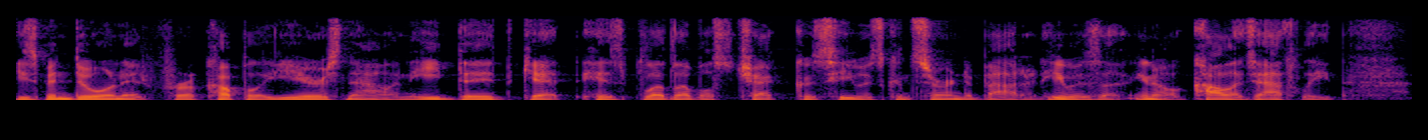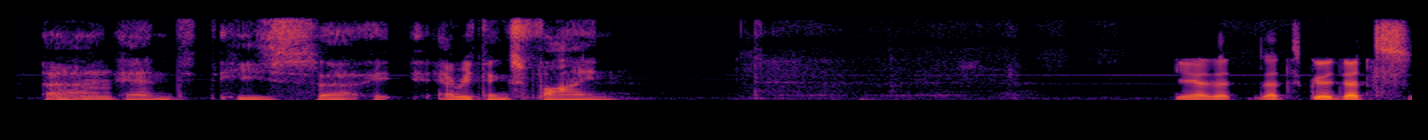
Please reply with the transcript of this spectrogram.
he's been doing it for a couple of years now, and he did get his blood levels checked because he was concerned about it. He was a you know a college athlete, uh, hmm and he's uh, everything's fine. Yeah, that that's good. That's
